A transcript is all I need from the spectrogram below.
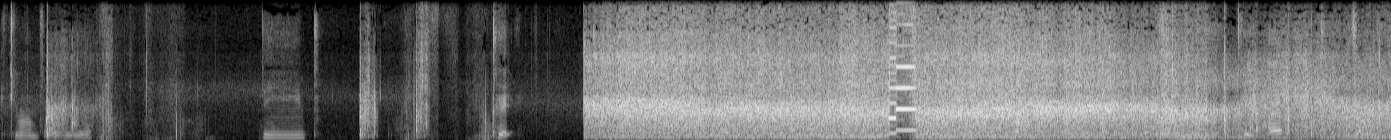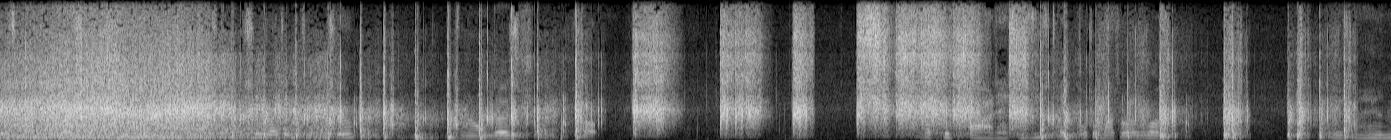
Ich gehe mal ins Auge hier. Dient. Okay. Okay, ähm, sagen wir jetzt mal, was hier weiter mit der Mitte. Ja, und da ist es schon. So. Was gibt's? Ah, da ist ein Süßigkeitenautomat oder sowas. Geh ich mal hin.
